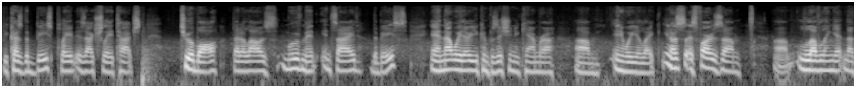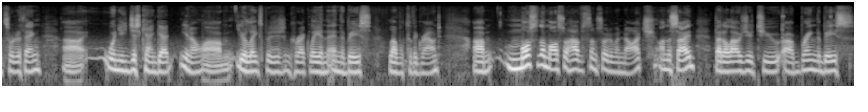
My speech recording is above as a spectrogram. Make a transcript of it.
because the base plate is actually attached to a ball that allows movement inside the base. And that way there you can position your camera um, any way you like. You know, as, as far as um, um, leveling it and that sort of thing, uh, when you just can't get, you know, um, your legs positioned correctly and, and the base level to the ground. Um, most of them also have some sort of a notch on the side that allows you to uh, bring the base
